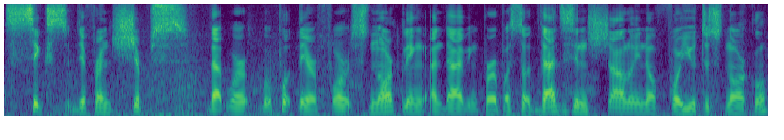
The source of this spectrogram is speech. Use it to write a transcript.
six different ships that were, were put there for snorkeling and diving purpose. So that's in shallow enough for you to snorkel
